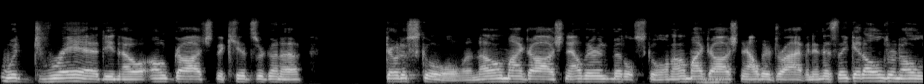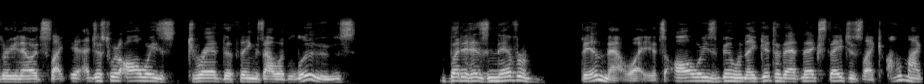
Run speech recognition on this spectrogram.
would dread, you know, oh gosh, the kids are gonna go to school and oh my gosh now they're in middle school and oh my mm-hmm. gosh now they're driving and as they get older and older you know it's like i just would always dread the things i would lose but it has never been that way. It's always been when they get to that next stage, it's like, oh my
